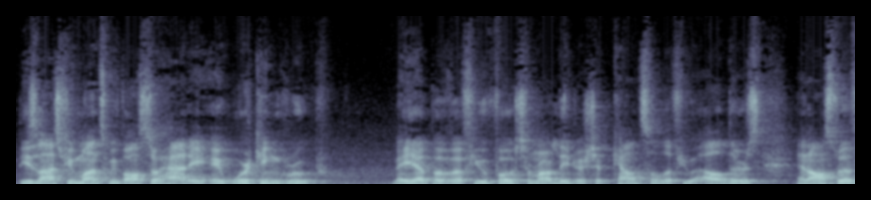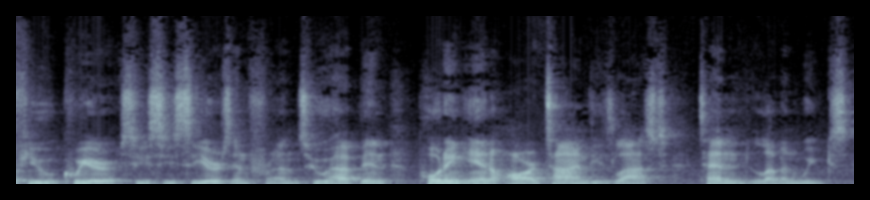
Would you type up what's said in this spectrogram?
These last few months, we've also had a, a working group made up of a few folks from our leadership council, a few elders, and also a few queer CCCers and friends who have been putting in hard time these last 10, 11 weeks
